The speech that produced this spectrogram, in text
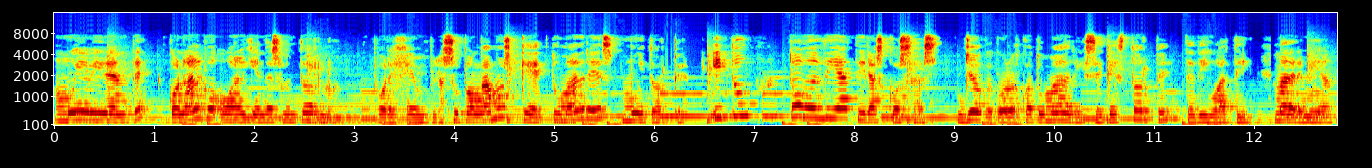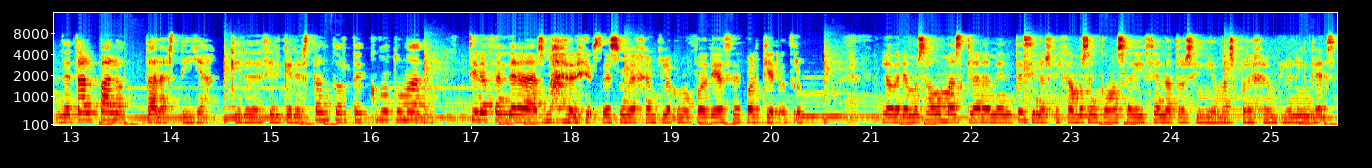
muy evidente con algo o alguien de su entorno. Por ejemplo, supongamos que tu madre es muy torpe y tú todo el día tiras cosas. Yo que conozco a tu madre y sé que es torpe, te digo a ti, madre mía, de tal palo, tal astilla. Quiere decir que eres tan torpe como tu madre. Sin ofender a las madres, es un ejemplo como podría ser cualquier otro. Lo veremos aún más claramente si nos fijamos en cómo se dice en otros idiomas, por ejemplo en inglés,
